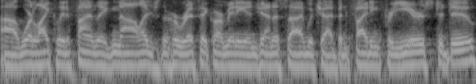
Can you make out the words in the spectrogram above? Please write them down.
Uh, we're likely to finally acknowledge the horrific Armenian genocide, which I've been fighting for years to do.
